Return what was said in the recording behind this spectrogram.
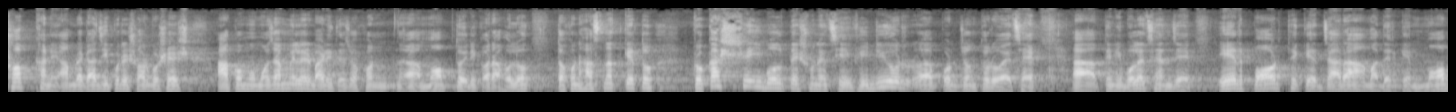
সবখানে আমরা গাজীপুরে সর্বশেষ আকম ও মোজাম্মেলের বাড়িতে যখন মব তৈরি করা হলো, তখন হাসনাতকে তো প্রকাশ্যেই বলতে শুনেছি, ভিডিওর পর্যন্ত রয়েছে। তিনি বলেছেন যে, এর পর থেকে যারা আমাদেরকে মব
